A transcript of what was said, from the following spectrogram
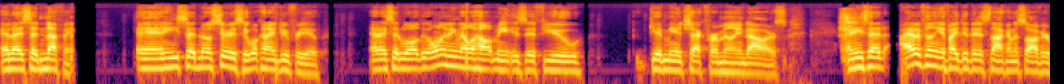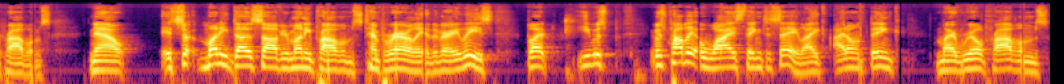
And I said, Nothing. And he said, No, seriously, what can I do for you? And I said, Well, the only thing that will help me is if you give me a check for a million dollars. And he said, I have a feeling if I did that, it's not going to solve your problems. Now, it's money does solve your money problems temporarily at the very least, but he was it was probably a wise thing to say. Like, I don't think my real problems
